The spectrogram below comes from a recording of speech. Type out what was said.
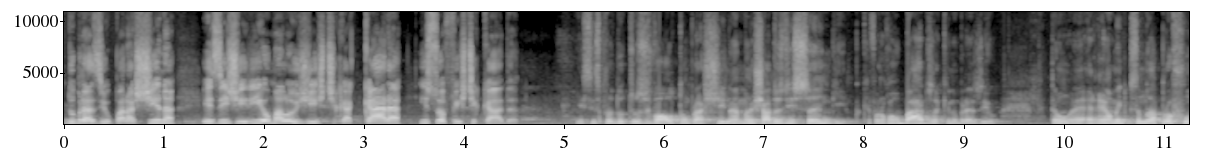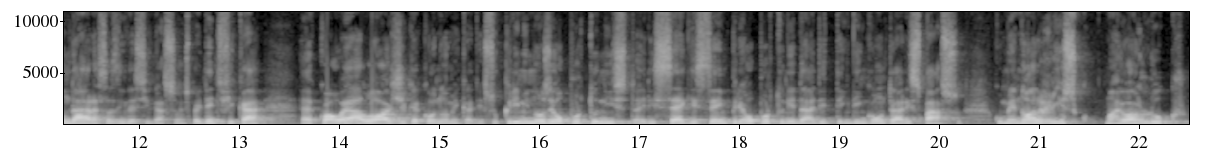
do Brasil para a China, exigiria uma logística cara e sofisticada. Esses produtos voltam para a China manchados de sangue, porque foram roubados aqui no Brasil. Então, é, realmente precisamos aprofundar essas investigações para identificar é, qual é a lógica econômica disso. O criminoso é oportunista, ele segue sempre a oportunidade de encontrar espaço com menor risco, maior lucro.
